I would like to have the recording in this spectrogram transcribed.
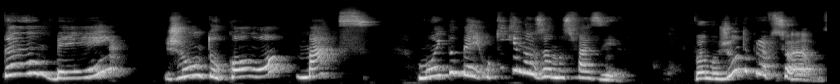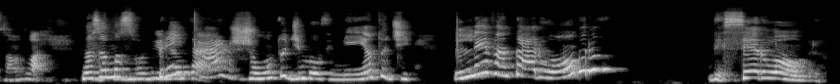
também junto com o Max. Muito bem. O que, que nós vamos fazer? Vamos junto, professora? Vamos, vamos lá. Nós vamos Movimentar. brincar junto de movimento, de levantar o ombro, descer o ombro,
